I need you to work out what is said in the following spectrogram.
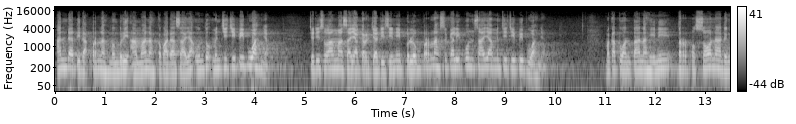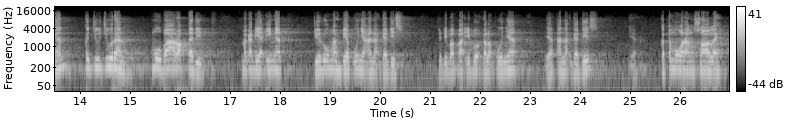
Anda tidak pernah memberi amanah kepada saya untuk mencicipi buahnya. Jadi selama saya kerja di sini belum pernah sekalipun saya mencicipi buahnya. Maka tuan tanah ini terpesona dengan kejujuran Mubarak tadi. Maka dia ingat di rumah dia punya anak gadis. Jadi bapak ibu kalau punya ya anak gadis ya ketemu orang soleh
